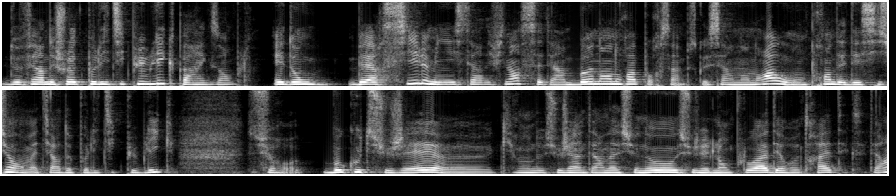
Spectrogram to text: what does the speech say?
de faire des choix de politique publique, par exemple. Et donc, Bercy, le ministère des Finances, c'était un bon endroit pour ça, parce que c'est un endroit où on prend des décisions en matière de politique publique sur beaucoup de sujets, euh, qui vont de sujets internationaux, au sujet de l'emploi, des retraites, etc.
